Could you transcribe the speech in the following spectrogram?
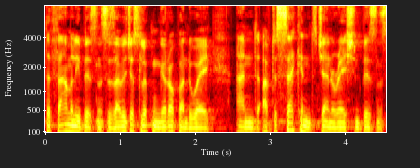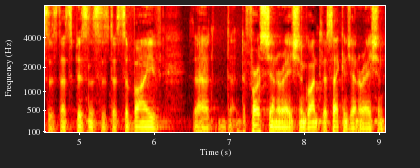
the family businesses. I was just looking it up on the way, and of the second generation businesses, that's businesses that survive uh, the first generation, go on to the second generation.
